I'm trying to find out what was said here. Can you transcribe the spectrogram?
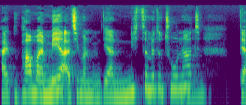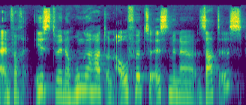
halt ein paar Mal mehr als jemand, der nichts damit zu tun hat, mhm. der einfach isst, wenn er Hunger hat und aufhört zu essen, wenn er satt ist,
